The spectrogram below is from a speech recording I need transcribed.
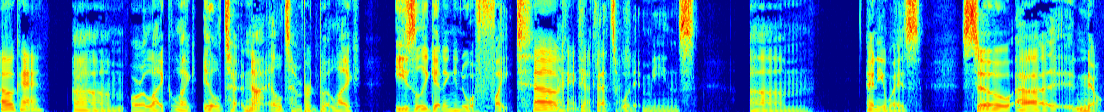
okay um, or like like ill te- not ill tempered, but like easily getting into a fight. Oh, okay, I think gotcha, that's what it means. Um, anyways, so uh, no,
